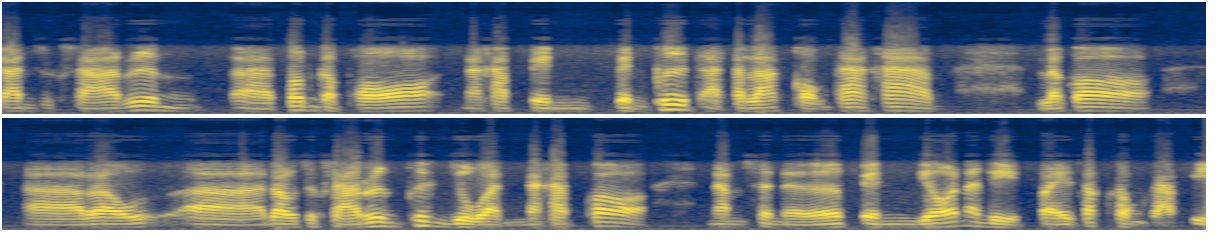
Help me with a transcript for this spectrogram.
การศึกษาเรื่องอต้นกระเพาะนะครับ เป็นเป็นพืชอัตลักษณ์ของท่าข้าม แล้วก็เราเราศึกษาเรื่องพึ่งยวนนะครับ ก็นำเสนอเป็นย้อนอดีตไปสักสองสามปี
